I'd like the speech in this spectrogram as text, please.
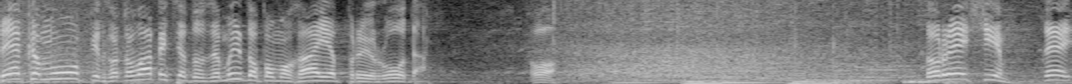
Декому підготуватися до зими допомагає природа. О. До речі, це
